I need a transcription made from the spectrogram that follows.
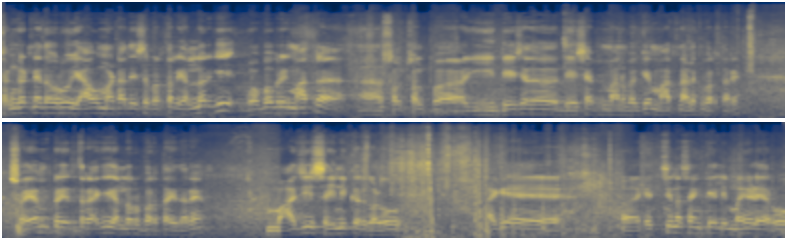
ಸಂಘಟನೆದವರು, ಯಾವ ಮಠಾಧೀಶರು ಬರ್ತಾರೆ ಎಲ್ಲರಿಗೆ ಒಬ್ಬೊಬ್ಬರಿಗೆ ಮಾತ್ರ ಸ್ವಲ್ಪ ಸ್ವಲ್ಪ ಈ ದೇಶದ ದೇಶಾಭಿಮಾನ ಬಗ್ಗೆ ಮಾತನಾಡೋಕ್ಕೆ ಬರ್ತಾರೆ. ಸ್ವಯಂ ಪ್ರೇರಿತರಾಗಿ ಎಲ್ಲರೂ ಬರ್ತಾ ಇದ್ದಾರೆ. ಮಾಜಿ ಸೈನಿಕರುಗಳು, ಹಾಗೇ ಹೆಚ್ಚಿನ ಸಂಖ್ಯೆಯಲ್ಲಿ ಮಹಿಳೆಯರು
